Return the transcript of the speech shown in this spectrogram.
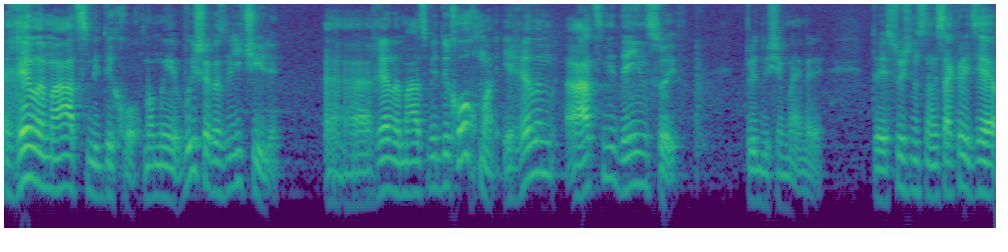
гелем ацми де хохма, мы выше различили – Гелем Ацми де Хохма и Гелем Ацми де Инсойв в предыдущем маймере. То есть сущностное сокрытие,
